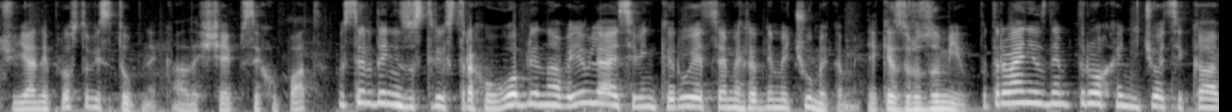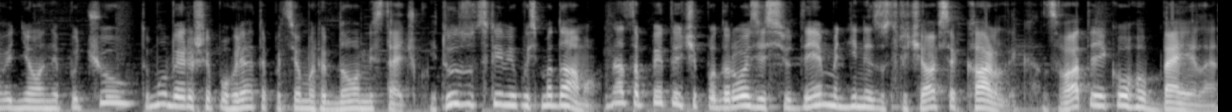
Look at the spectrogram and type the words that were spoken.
що я не просто відступник, але ще й психопат. Посередині зустрів страху гобліна, виявляється, він керує цими грибними чумиками, як я зрозумів. Потервені з ним трохи, нічого цікавого від нього не почув, тому вирішив погуляти по цьому грибному містечку. І тут зустрів якусь мадаму. Вона запитуючи по дорозі сюди, мені не зустрічався карлик, звати якого Бейлен.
